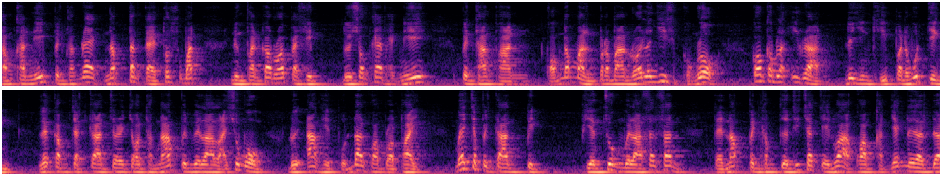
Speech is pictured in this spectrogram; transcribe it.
สำคัญนี้เป็นครั้งแรกนับตั้งแต่ทศวรรษ 1980 โดยช่องแคบแห่งนี้ เป็นทางผ่านของน้ำมันประมาณร้อยละ20ของโลกกองกำลังอิหร่านได้ยิงขีปนาวุธจริง และกำจัดการจราจรทางน้ำเป็นเวลาหลายชั่วโมง โดยอ้างเหตุผลด้านความปลอดภัย แม้จะเป็นการปิดเพียงช่วงเวลาสั้นๆ แต่นับเป็นคำเตือนที่ชัดเจนว่าความขัดแย้งใด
